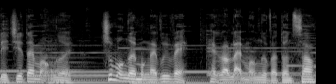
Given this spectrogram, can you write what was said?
để chia tay mọi người. Chúc mọi người một ngày vui vẻ. Hẹn gặp lại mọi người vào tuần sau.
